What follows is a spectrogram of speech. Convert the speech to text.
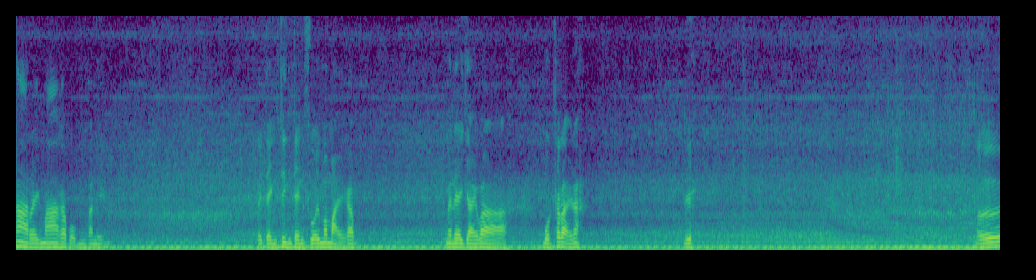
ห้าแรงม้าครับผม คันนี้ ไปแต่งซิ่งแต่งสวยมาใหม่ครับ ไม่แน่ใจว่าบทเท่าไหร่นะดิเออ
